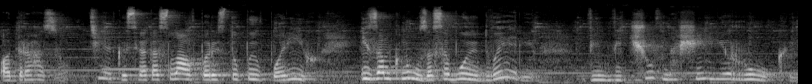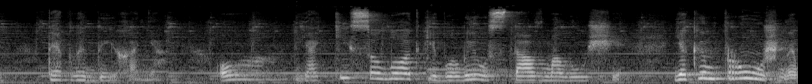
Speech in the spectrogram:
Одразу тільки Святослав переступив поріг і замкнув за собою двері, він відчув на шиї руки, тепле дихання. О, які солодкі були уста в малуші, яким пружним,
